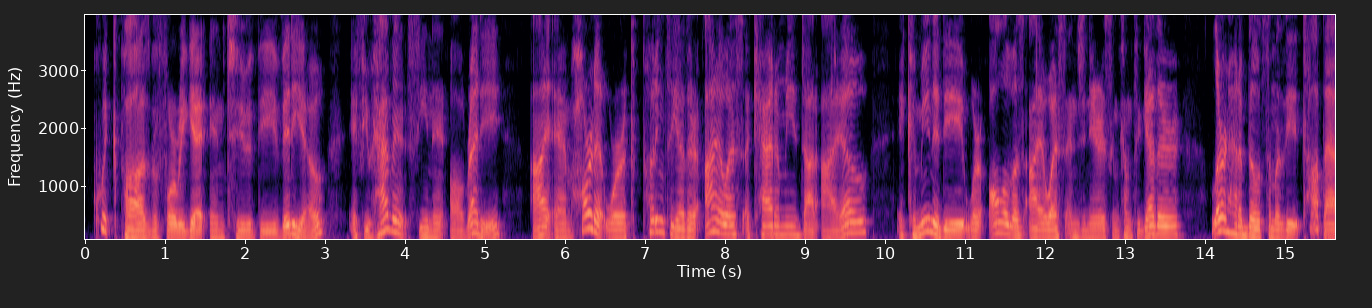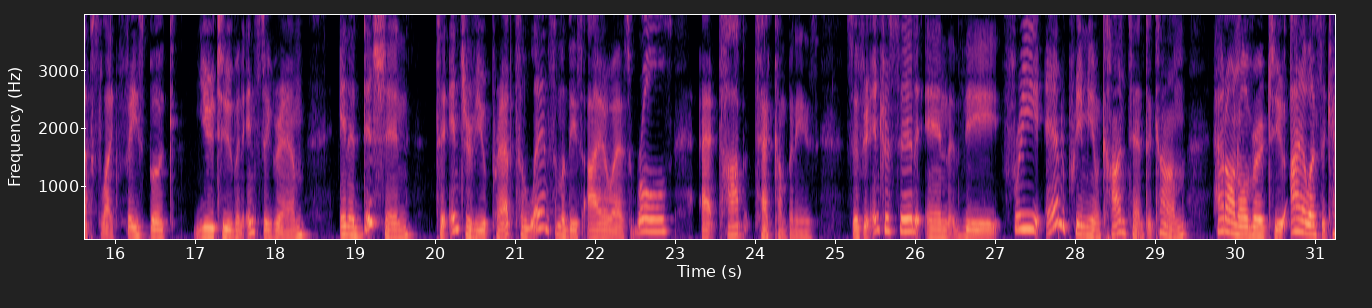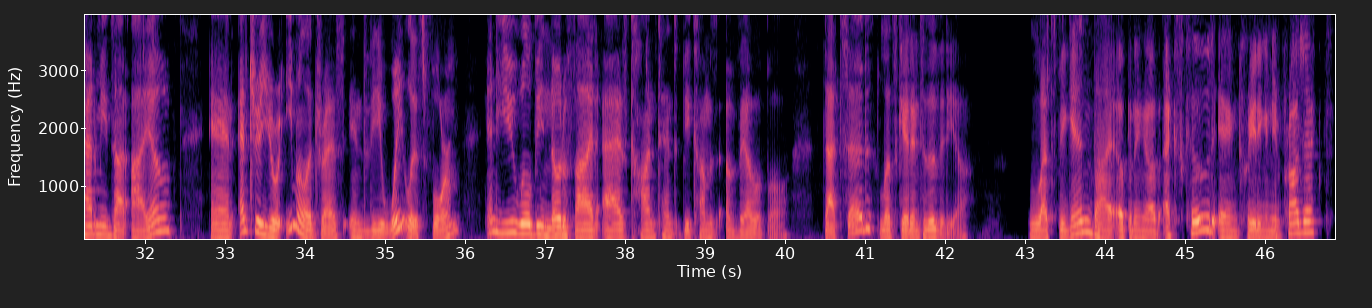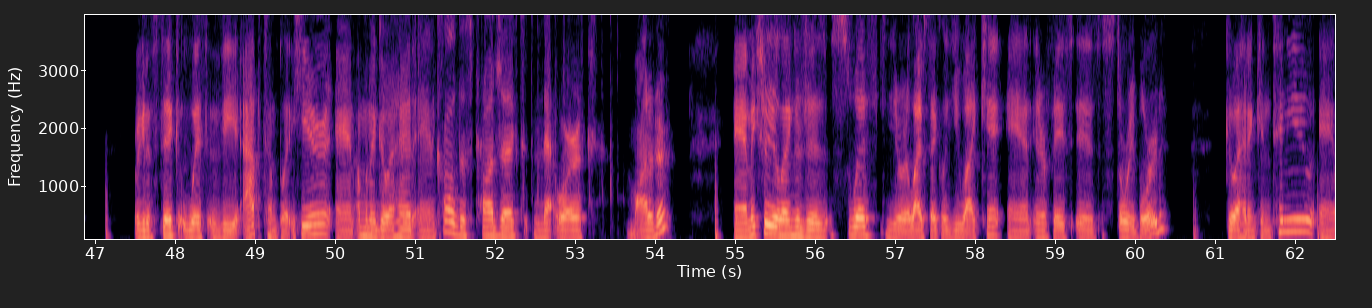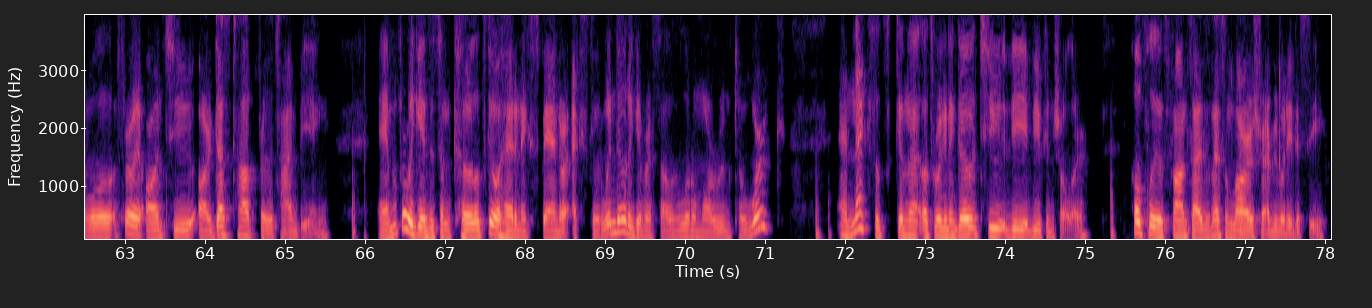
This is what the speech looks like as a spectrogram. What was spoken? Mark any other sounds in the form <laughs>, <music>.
Quick pause before we get into the video. If you haven't seen it already, I am hard at work putting together iOSacademy.io, a community where all of us iOS engineers can come together, learn how to build some of the top apps like Facebook, YouTube, and Instagram, in addition to interview prep to land some of these iOS roles at top tech companies. So if you're interested in the free and premium content to come, head on over to iosacademy.io and enter your email address in the waitlist form, and you will be notified as content becomes available. That said, let's get into the video. Let's begin by opening up Xcode and creating a new project. We're going to stick with the app template here, and I'm going to go ahead and call this project Network Monitor. And make sure your language is Swift, your lifecycle UI kit, and interface is Storyboard. Go ahead and continue, and we'll throw it onto our desktop for the time being. And before we get into some code, let's go ahead and expand our Xcode window to give ourselves a little more room to work. And next, let's gonna let's we're gonna go to the view controller. Hopefully, this font size is nice and large for everybody to see.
